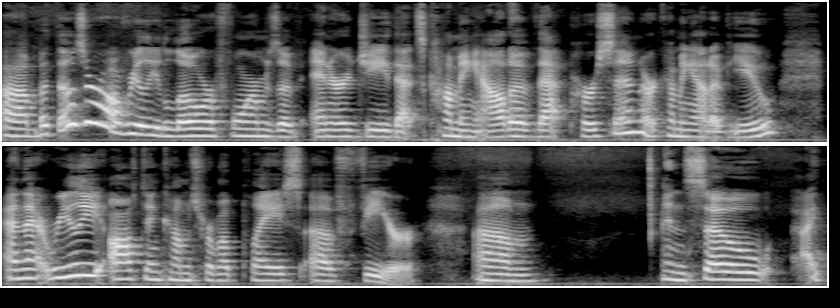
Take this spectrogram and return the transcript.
Um, but those are all really lower forms of energy that's coming out of that person or coming out of you. And that really often comes from a place of fear. Um, and so I,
